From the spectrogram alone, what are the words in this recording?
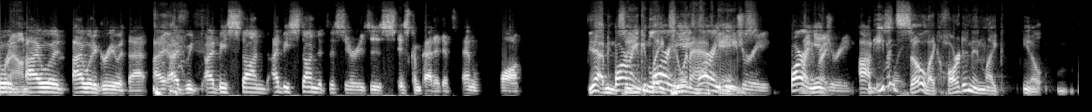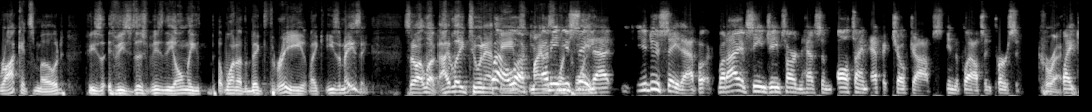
would, Brown. I would, I would agree with that. I, I'd be, I'd be stunned. I'd be stunned if this series is is competitive and long. yeah, I mean, so you can lay barring, two and a half barring games. injury, barring Right, right. injury. But even so, like Harden in like you know Rockets mode, if he's if he's just, if he's the only one of the big three, like he's amazing. So uh, look, I laid two and a half well, games. look, I mean, you say that, you do say that, but but I have seen James Harden have some all time epic choke jobs in the playoffs in person. correct. like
